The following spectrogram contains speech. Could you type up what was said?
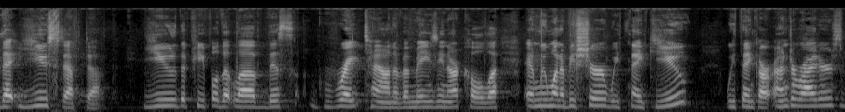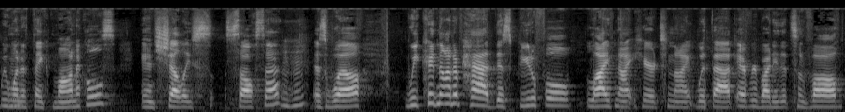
that you stepped up. You, the people that love this great town of amazing Arcola. And we want to be sure we thank you. We thank our underwriters. We want to thank Monocles and Shelley Salsa as well. We could not have had this beautiful live night here tonight without everybody that's involved,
